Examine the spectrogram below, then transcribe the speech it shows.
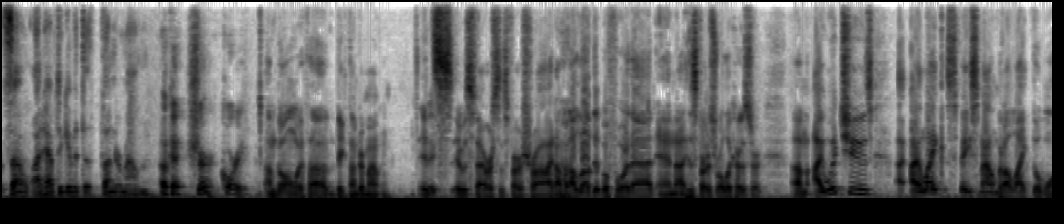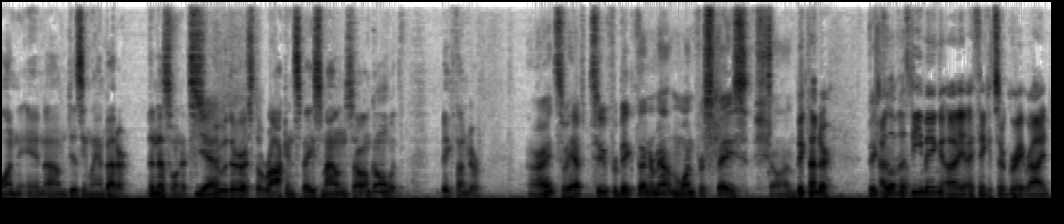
So I'd have to give it to Thunder Mountain. Okay, sure. Corey. I'm going with uh, Big Thunder Mountain. It's it was Ferris's first ride. I, I loved it before that, and uh, his first roller coaster. Um, I would choose. I, I like Space Mountain, but I like the one in um, Disneyland better than this one. It's Yeah. smoother. It's the rockin' Space Mountain. So I'm going with Big Thunder. All right, so we have two for Big Thunder Mountain, one for Space. Sean. Big Thunder. Big Thunder I love the theming. I, I think it's a great ride.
